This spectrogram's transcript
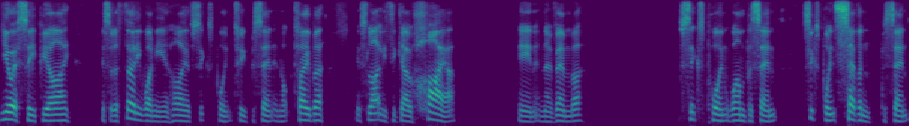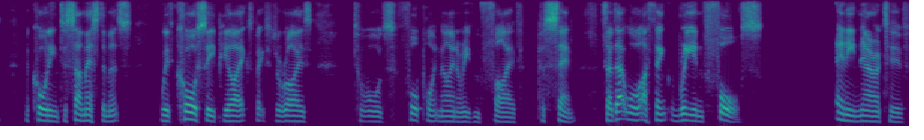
US CPI is at a 31-year high of 6.2% in October. It's likely to go higher in November, 6.1%, 6.7% according to some estimates, with core CPI expected to rise towards 4.9 or even 5%. So that will, I think, reinforce any narrative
